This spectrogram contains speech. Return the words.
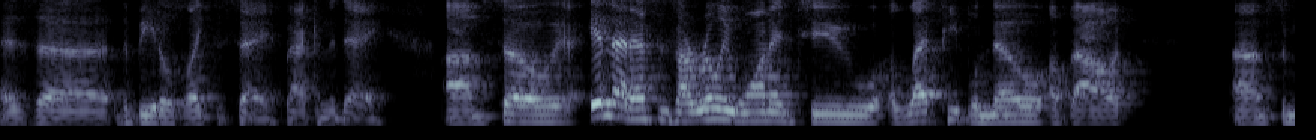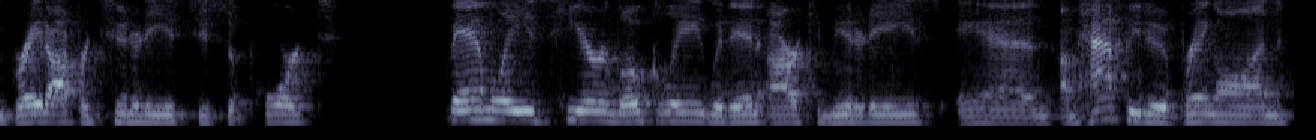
as uh, the Beatles like to say back in the day. Um, so, in that essence, I really wanted to let people know about um, some great opportunities to support families here locally within our communities. And I'm happy to bring on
